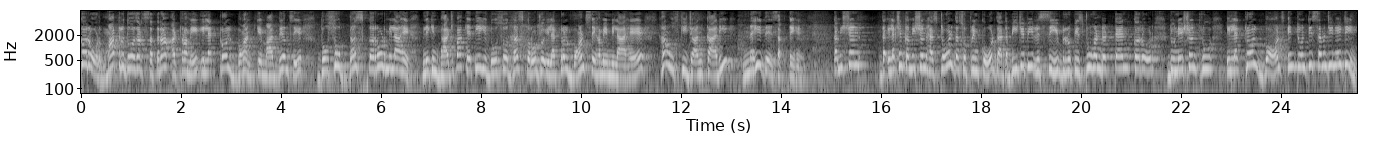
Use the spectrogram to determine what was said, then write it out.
करोड़, मात्र 2017-18 में इलेक्ट्रल बॉन्ड के माध्यम से 210 करोड़ मिला है। लेकिन भाजपा कहती है ये 210 करोड़ जो इलेक्ट्रल बॉन्ड से हमें मिला है, हम उसकी जानकारी नहीं दे सकते हैं। Commission The Election Commission has told the Supreme Court that the BJP received rupees 210 crore donation through electoral bonds in 2017-18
